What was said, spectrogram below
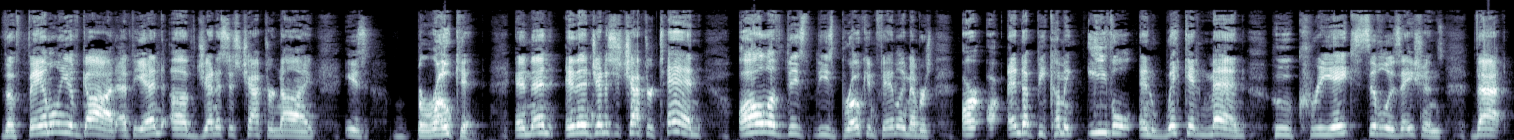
The family of God at the end of Genesis chapter 9 is broken. And then and then Genesis chapter 10 all of these these broken family members are, are, end up becoming evil and wicked men who create civilizations that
